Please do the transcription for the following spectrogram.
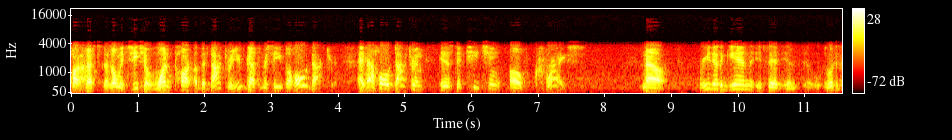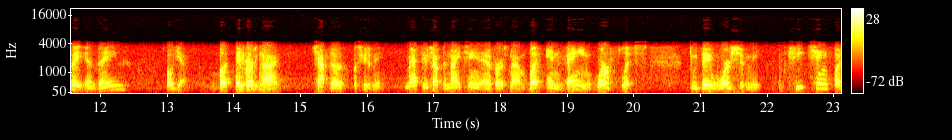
part, that's, that's only teaching one part of the doctrine, you've got to receive the whole doctrine. And that whole doctrine is the teaching of Christ. Now, read that again. It said, in, what did it say? In vain. Oh yeah, but in Read verse nine, chapter excuse me, Matthew chapter nineteen and verse nine. But in vain, worthless, do they worship me, teaching for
